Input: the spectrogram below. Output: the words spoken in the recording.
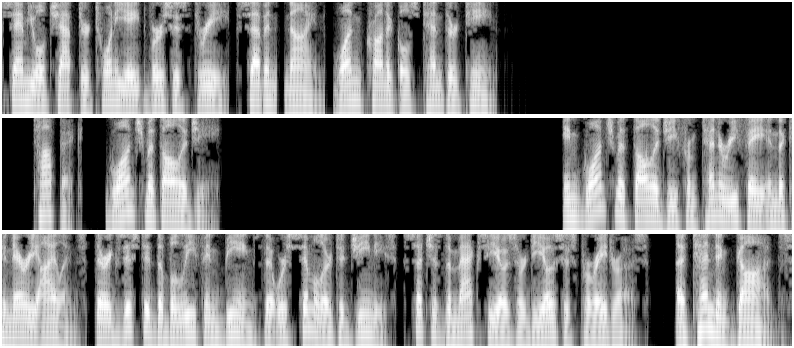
Samuel chapter 28 verses 3 7 9 1 Chronicles 10:13 Guanche mythology In Guanche mythology from Tenerife in the Canary Islands, there existed the belief in beings that were similar to genies, such as the Maxios or Dioses Paredros attendant gods",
